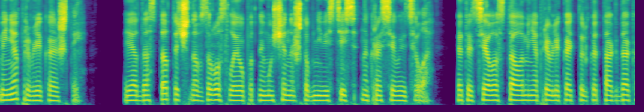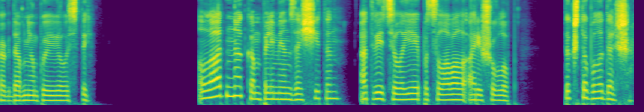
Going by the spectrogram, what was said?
Меня привлекаешь ты. Я достаточно взрослый и опытный мужчина, чтобы не вестись на красивые тела. Это тело стало меня привлекать только тогда, когда в нем появилась ты. Ладно, комплимент засчитан, ответила я и поцеловала Аришу в лоб. Так что было дальше?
